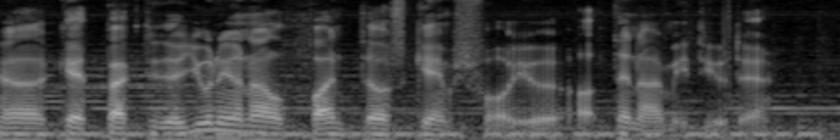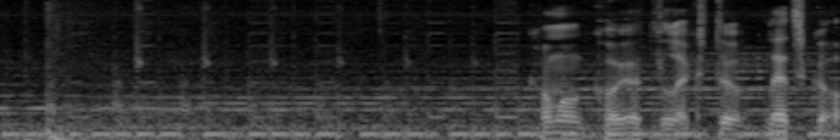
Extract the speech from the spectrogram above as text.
uh, get back to the Union, I'll find those games for you, uh, then I'll meet you there. Come on, Coyote, let's, do, let's go.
